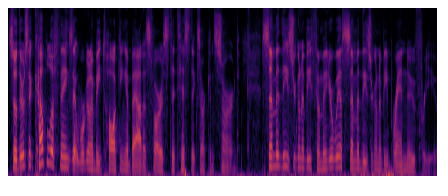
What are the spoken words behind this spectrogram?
So there's a couple of things that we're going to be talking about as far as statistics are concerned. Some of these you're going to be familiar with, some of these are going to be brand new for you.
